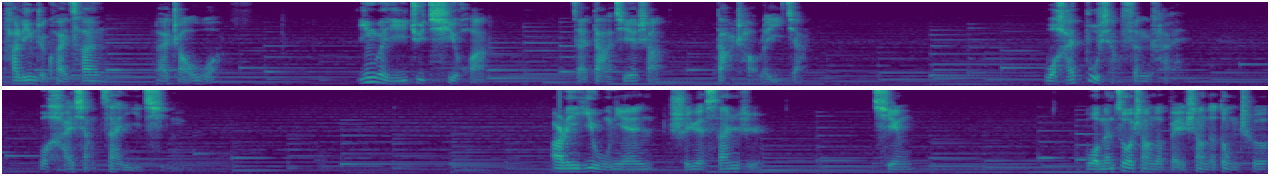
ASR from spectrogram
他拎着快餐来找我，因为一句气话，在大街上大吵了一架。我还不想分开，我还想在一起。二零一五年十月三日，晴。我们坐上了北上的动车，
